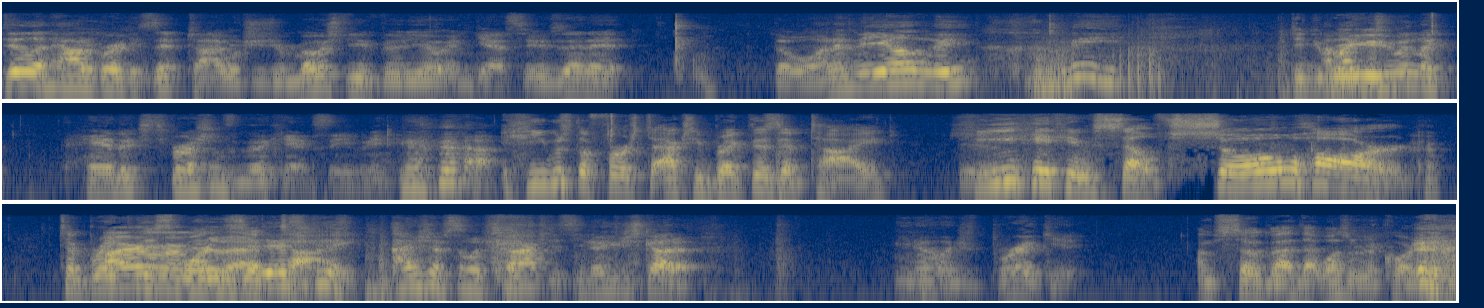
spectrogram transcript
Dylan How to Break a Zip Tie, which is your most viewed video, and guess who's in it? The one and the only, me. Did you? I'm like you? doing like hand expressions, and they can't see me. He was the first to actually break the zip tie. He hit himself so hard to break I this one that. zip Yeah, tie. I just have so much practice, you know. You just gotta, you know, and just break it. I'm so glad that wasn't recorded.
